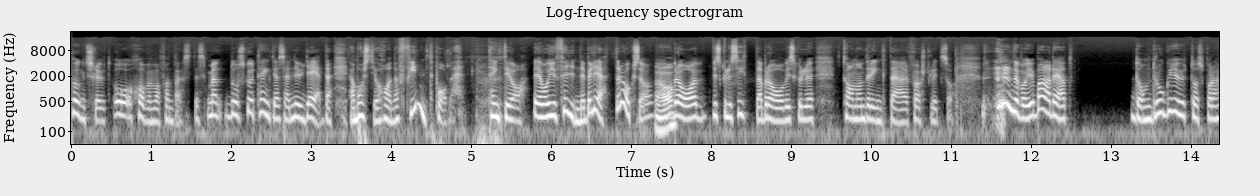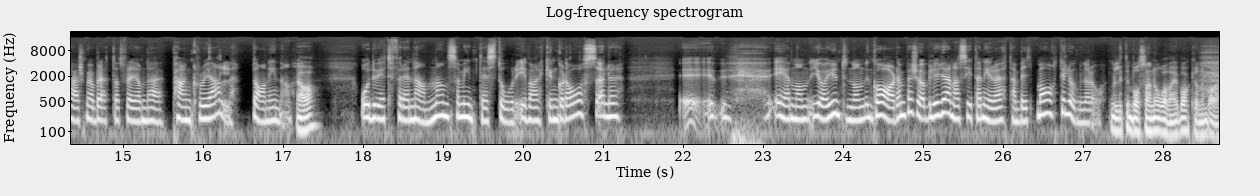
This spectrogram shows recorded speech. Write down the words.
Punkt slut. Och showen var fantastisk. Men då skulle, tänkte jag så här, nu jädrar, jag måste ju ha något fint på mig. Tänkte jag. Det var ju fina biljetter också. Ja. Bra, vi skulle sitta bra och vi skulle ta någon drink där först och lite så. Det var ju bara det att de drog ju ut oss på det här som jag berättat för dig om det här Punk Royal dagen innan. Ja, Och du vet för en annan som inte är stor i varken glas eller eh, är någon, jag är ju inte någon galen person. Jag vill ju gärna sitta ner och äta en bit mat i lugn och ro. med lite bossa nova i bakgrunden bara.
